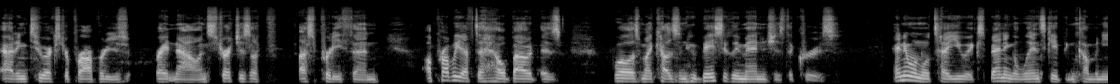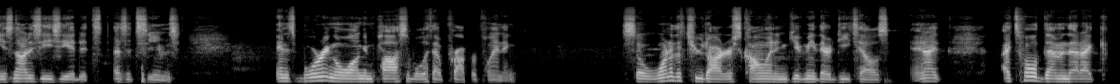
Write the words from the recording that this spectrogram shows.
adding two extra properties right now and stretches us pretty thin. I'll probably have to help out as well as my cousin, who basically manages the crews. Anyone will tell you expanding a landscaping company is not as easy as it seems, and it's bordering along impossible without proper planning. So one of the two daughters call in and give me their details, and I, I told them that I c-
